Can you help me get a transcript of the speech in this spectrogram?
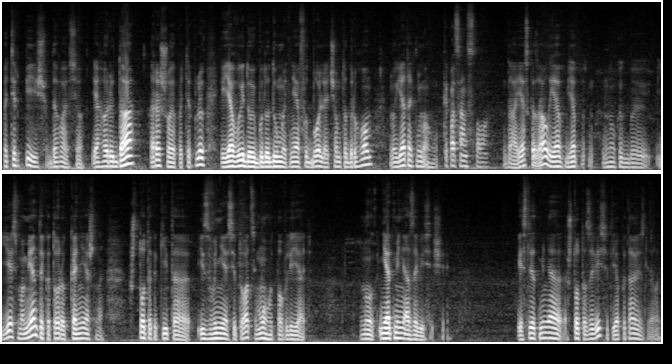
потерпи еще, давай, все. Я говорю, да, хорошо, я потерплю, и я выйду и буду думать не о футболе, а о чем-то другом, но я так не могу. Ти пацан слова. Да, я сказал, я, я, ну, как бы, есть моменты, которые, конечно, что-то, какие-то извне ситуации могут повлиять, но не от меня зависящие. Если от меня что-то зависит, я пытаюсь сделать.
